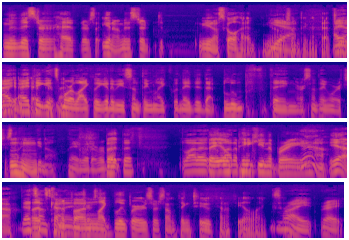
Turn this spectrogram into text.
Mister Head or you know Mister you know Skullhead, you know, yeah, something like that. too, I, like I, I think it's that- more likely going to be something like when they did that Bloomp thing or something where it's just like Mhm. you know, hey, whatever. But, But the a lot of a lot of Pinky in the Brain. Yeah. yeah, That that's kind of fun, like bloopers or something too. Kind of feel like so. Right, right.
